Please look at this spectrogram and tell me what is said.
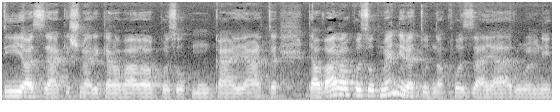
díjazzák, ismerik el a vállalkozók munkáját, de a vállalkozók mennyire tudnak hozzájárulni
